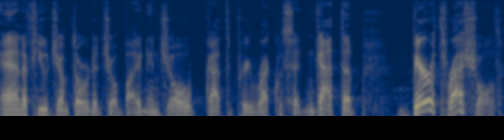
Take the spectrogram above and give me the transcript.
and a few jumped over to Joe Biden, and Joe got the prerequisite and got the bare threshold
